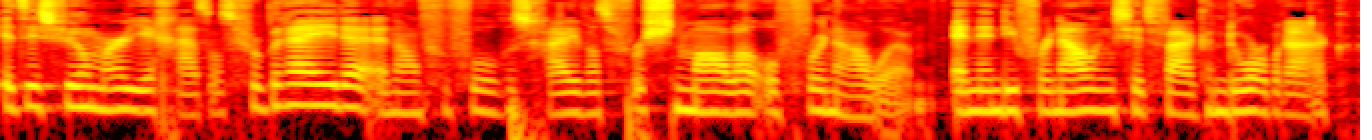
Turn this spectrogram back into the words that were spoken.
het is veel meer, je gaat wat verbreiden en dan vervolgens ga je wat versmallen of vernauwen. En in die vernauwing zit vaak een doorbraak.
